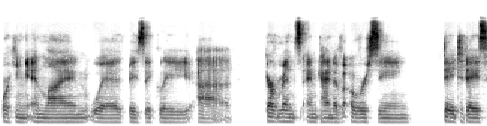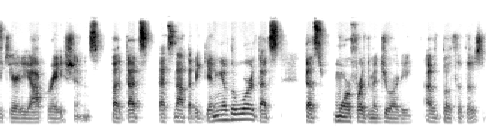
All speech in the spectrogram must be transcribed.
working in line with basically uh, governments and kind of overseeing day-to-day security operations. But that's that's not the beginning of the war. That's that's more for the majority of both of those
